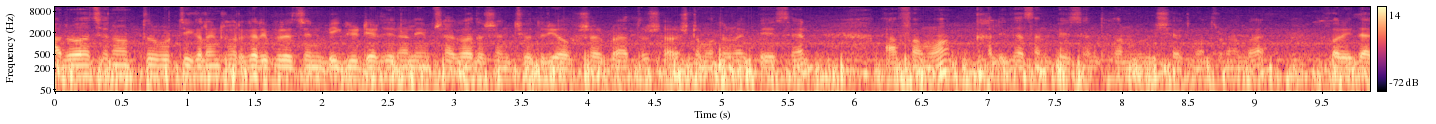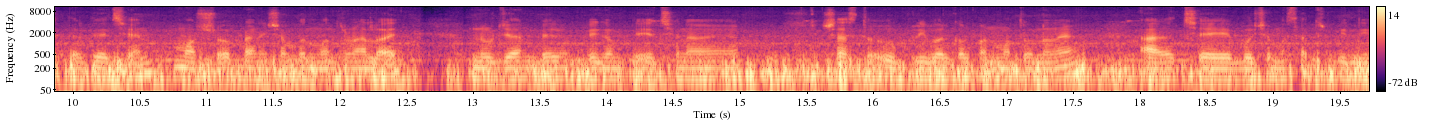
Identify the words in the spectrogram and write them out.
আরও আছেন অন্তর্বর্তীকালীন সরকারি পেয়েছেন brigadier general M Sakhawat Hossain Chowdhury, অবসরপ্রাপ্ত স্বরাষ্ট্র মন্ত্রণালয় পেয়েছেন আফাম খালিদ হাসান পেয়েছেন ধর্ম বিষয়ক মন্ত্রণালয়, ফরিদ আক্তার পেয়েছেন মৎস্য প্রাণী সম্পদ মন্ত্রণালয় নূরজাহান বেগম পেয়েছেন স্বাস্থ্য ও পরিবার কল্যাণ মন্ত্রণালয়। আর হচ্ছে বৈষম্য ছাত্রবৃত্তি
